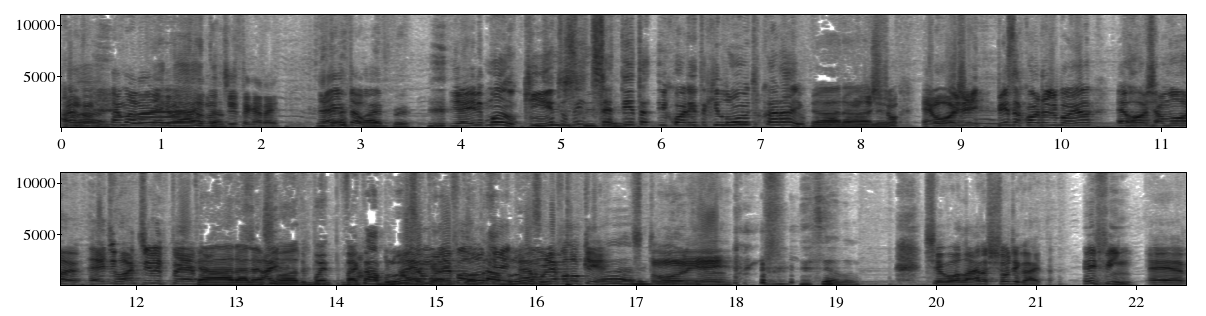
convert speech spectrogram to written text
pode É maravilhoso essa Gaita. notícia, caralho. É, então. Piper. E aí ele, mano, 570 e 40 quilômetros, caralho. Caralho. É hoje, hein? Pensa, acorda de manhã. É hoje, amor. Red Hot Chili Peppers. Caralho, é Aí- foda. Vai- com a blusa, Aí a mulher cara. falou Compra o quê? a blusa. A mulher falou o quê? Mano, que Estourei. É louco. Chegou lá, era show de gaita. Enfim, é,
